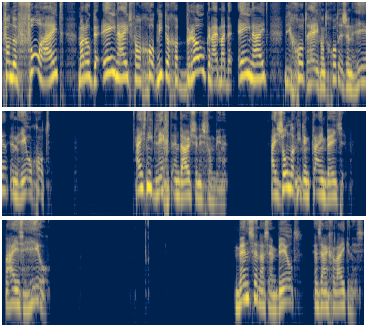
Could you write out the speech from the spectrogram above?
Van de volheid, maar ook de eenheid van God. Niet de gebrokenheid, maar de eenheid die God heeft. Want God is een heel, een heel God. Hij is niet licht en duisternis van binnen. Hij zondigt niet een klein beetje, maar hij is heel. Mensen naar zijn beeld en zijn gelijkenis.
